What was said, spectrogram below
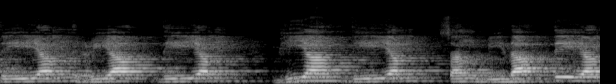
देयं रिया देयं भिया देयं संविदा देयं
